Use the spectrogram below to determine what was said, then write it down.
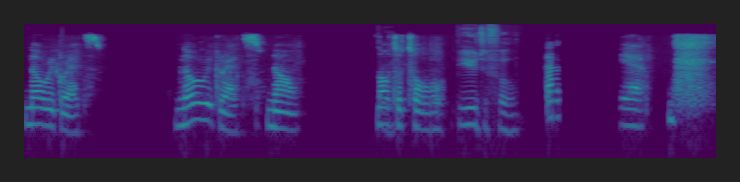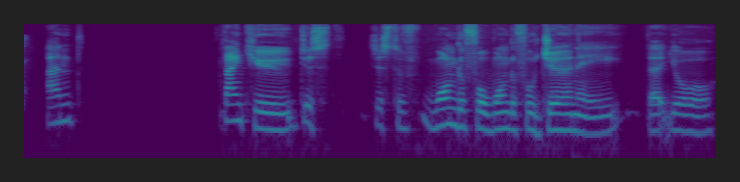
No regrets. No regrets. No, not at all. Beautiful. Yeah. and thank you. Just, just a wonderful, wonderful journey that you're,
